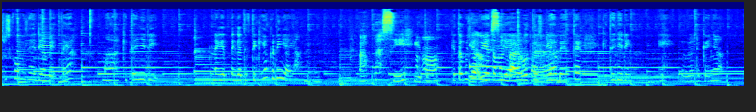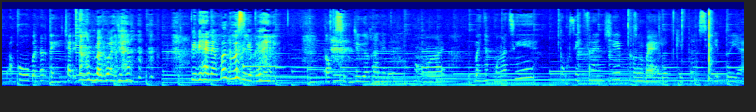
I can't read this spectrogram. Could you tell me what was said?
terus kalau misalnya dia bete ya malah kita jadi negatif negatif thinkingnya ke dia ya. Apa sih gitu? Heeh, kita Ya punya lu teman baru terus dia bete kita jadi eh ya udah deh, kayaknya aku bener deh cari teman baru aja. Pilihan yang bagus gitu. Toxic juga kan itu. Banyak banget sih toxic friendship kalau sampai menurut kita sih itu ya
